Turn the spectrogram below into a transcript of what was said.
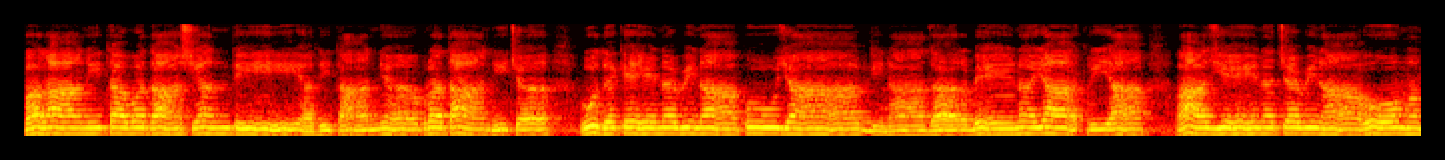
फलानि तव दास्यन्ति अदितान्यव्रतानि च उदकेन विना पूजा विना दर्भेण या क्रिया आज्येन च विना होमं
